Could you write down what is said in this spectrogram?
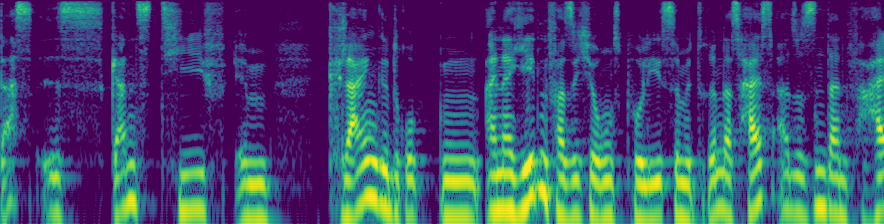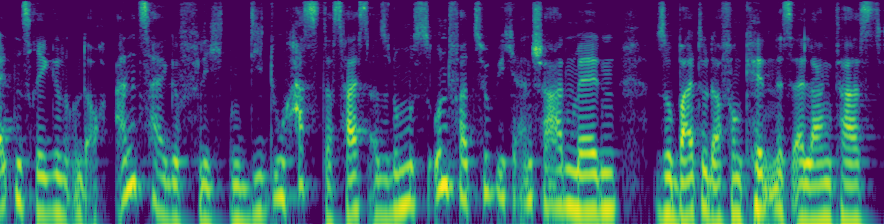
das ist ganz tief im Kleingedruckten einer jeden Versicherungspolice mit drin. Das heißt also, es sind dann Verhaltensregeln und auch Anzeigepflichten, die du hast. Das heißt also, du musst unverzüglich einen Schaden melden, sobald du davon Kenntnis erlangt hast.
